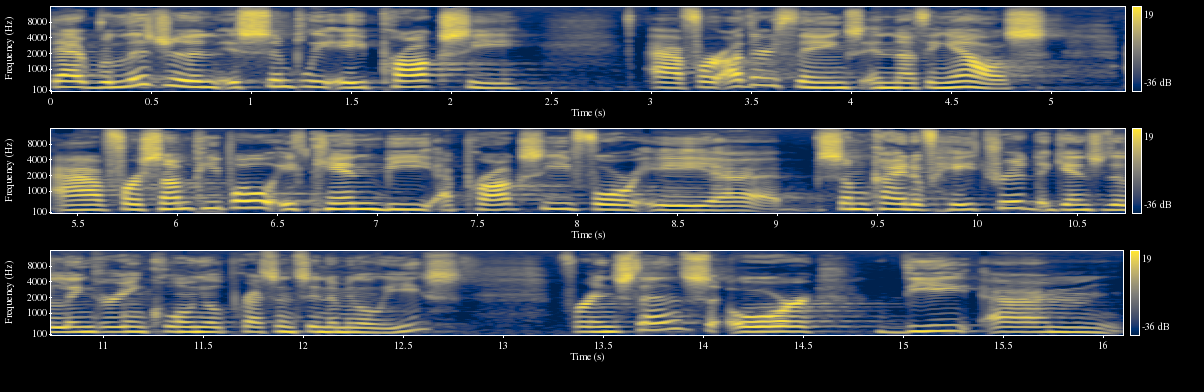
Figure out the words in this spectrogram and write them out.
that religion is simply a proxy uh, for other things and nothing else. Uh, for some people, it can be a proxy for a, uh, some kind of hatred against the lingering colonial presence in the Middle East, for instance, or the um,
